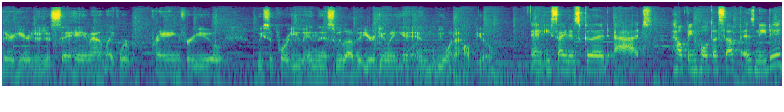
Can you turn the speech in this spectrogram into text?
They're here to just say hey man, like we're praying for you, we support you in this, we love that you're doing it, and we want to help you. And Eastside is good at helping hold us up as needed,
